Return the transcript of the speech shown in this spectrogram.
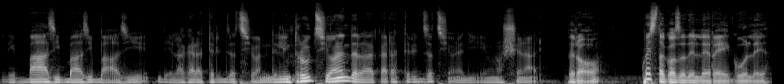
le basi, basi, basi della caratterizzazione, dell'introduzione e della caratterizzazione di uno scenario. Però questa cosa delle regole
